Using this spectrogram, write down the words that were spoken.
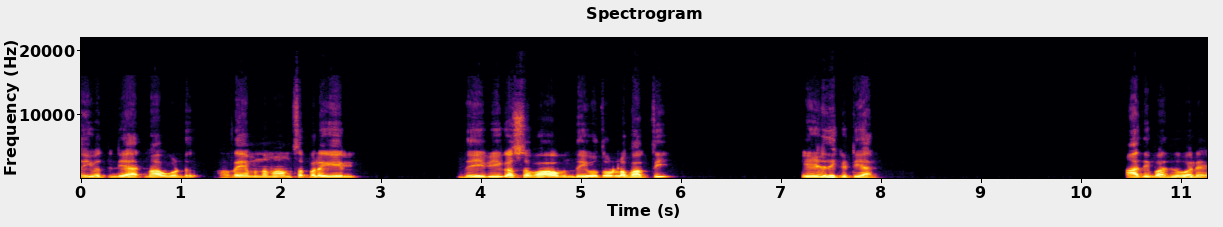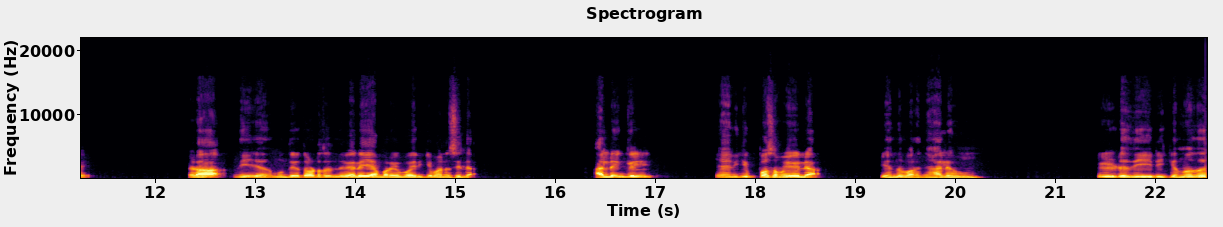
ദൈവത്തിന്റെ ആത്മാവ് കൊണ്ട് ഹൃദയം എന്ന മാംസപ്പലകയിൽ ദൈവിക സ്വഭാവവും ദൈവത്തോടുള്ള ഭക്തി എഴുതി കിട്ടിയാൽ ആദ്യം പറഞ്ഞതുപോലെ എടാ നീ മുന്തിരിത്തോട്ടത്തിൽ നിന്ന് വില ചെയ്യാൻ പറയുമ്പോൾ എനിക്ക് മനസ്സില്ല. അല്ലെങ്കിൽ എനിക്കിപ്പോൾ സമയമില്ല എന്ന് പറഞ്ഞാലും എഴുതിയിരിക്കുന്നത്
